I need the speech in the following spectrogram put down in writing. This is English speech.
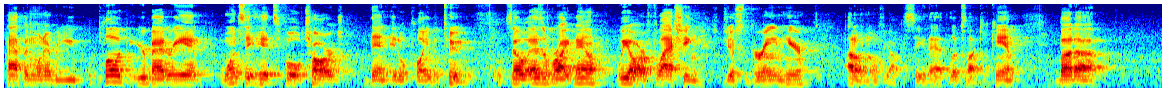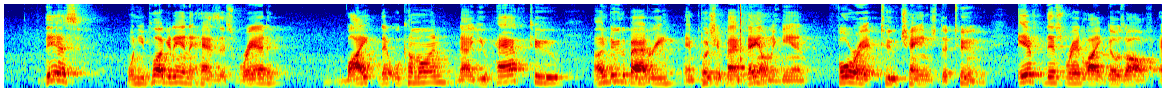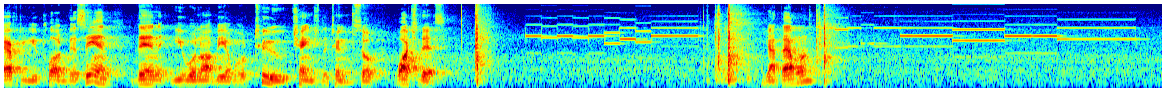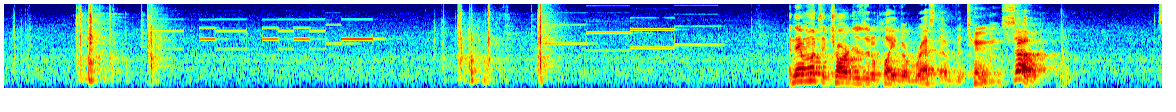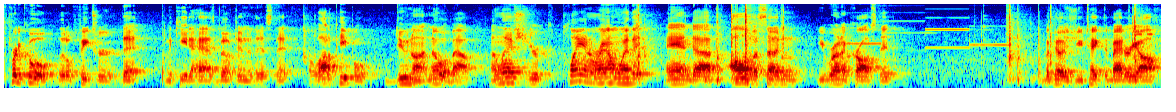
happen whenever you plug your battery in. Once it hits full charge, then it'll play the tune. So as of right now, we are flashing just green here. I don't know if y'all can see that. Looks like you can. But uh, this, when you plug it in, it has this red light that will come on. Now you have to undo the battery and push it back down again for it to change the tune. If this red light goes off after you plug this in, then you will not be able to change the tune. So watch this. You got that one? And then once it charges, it'll play the rest of the tune. So, it's a pretty cool little feature that Makita has built into this that a lot of people do not know about unless you're playing around with it and uh, all of a sudden you run across it because you take the battery off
